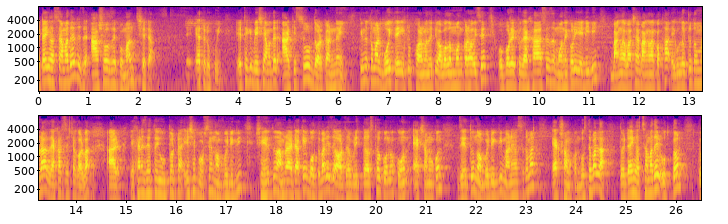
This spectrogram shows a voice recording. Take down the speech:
এটাই হচ্ছে আমাদের যে আসল যে প্রমাণ, সেটা এতটুকুই। এর থেকে বেশি আমাদের আর কিছুর দরকার নেই। কিন্তু তোমার বইতে একটু ফর্মালিটি অবলম্বন করা হয়েছে। ওপরে একটু লেখা আছে যে, মনে করি এডিবি বাংলা ভাষায় বাংলা কথা, এগুলো একটু তোমরা লেখার চেষ্টা করবা। আর এখানে যেহেতু এই উত্তরটা এসে পড়ছে নব্বই ডিগ্রি, সেহেতু আমরা এটাকে বলতে পারি যে, অর্ধবৃত্তস্থ কোনো কোণ, এক সমকোণ। যেহেতু নব্বই ডিগ্রি মানে হচ্ছে তোমার এক সমকোণ, বুঝতে পারলা? তো এটাই হচ্ছে আমাদের উত্তর। তো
